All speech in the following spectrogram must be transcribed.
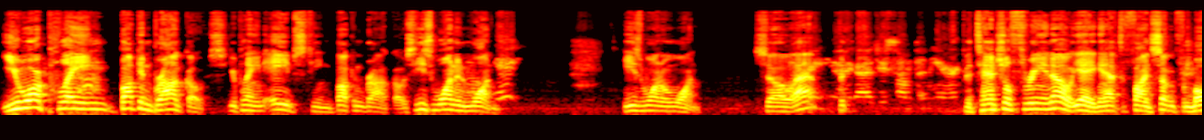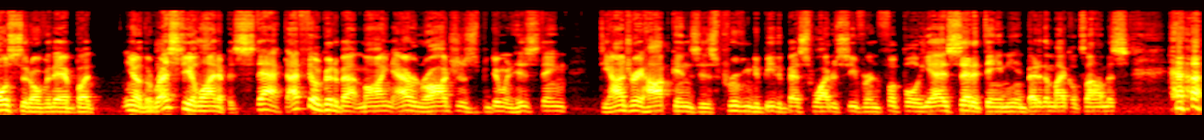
You are playing Buck and Broncos. You're playing Abe's team, Buck and Broncos. He's 1 and 1. He's 1 and 1. So, All right, yeah, I gotta do something here. potential three and zero. Yeah, you're gonna have to find something for most of it over there. But you know, the rest of your lineup is stacked. I feel good about mine. Aaron Rodgers has been doing his thing. DeAndre Hopkins is proving to be the best wide receiver in football. Yeah, I said it, Damien. Better than Michael Thomas. oh,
